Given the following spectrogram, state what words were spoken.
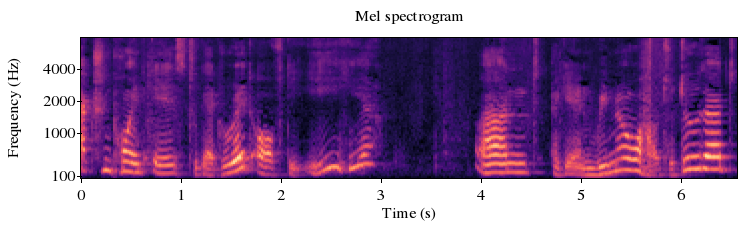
action point is to get rid of the e here. And again, we know how to do that.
